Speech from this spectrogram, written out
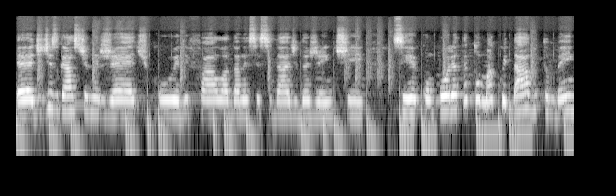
é, de desgaste energético, ele fala da necessidade da gente se recompor e até tomar cuidado também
